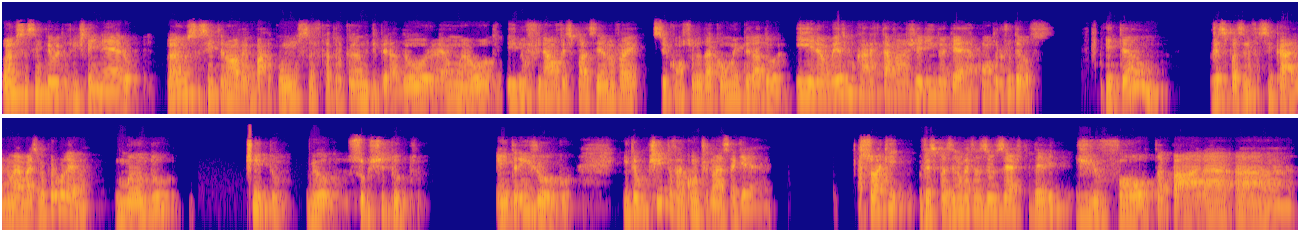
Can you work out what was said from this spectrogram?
Ano 68 a gente tem Nero, ano 69 é bagunça, fica trocando de imperador, é um é outro, e no final Vespasiano vai se consolidar como imperador. E ele é o mesmo cara que estava gerindo a guerra contra os judeus. Então, Vespasiano falou assim, cara, não é mais meu problema, mando Tito, meu substituto, entra em jogo. Então Tito vai continuar essa guerra. Só que Vespasiano vai trazer o exército dele de volta para a,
